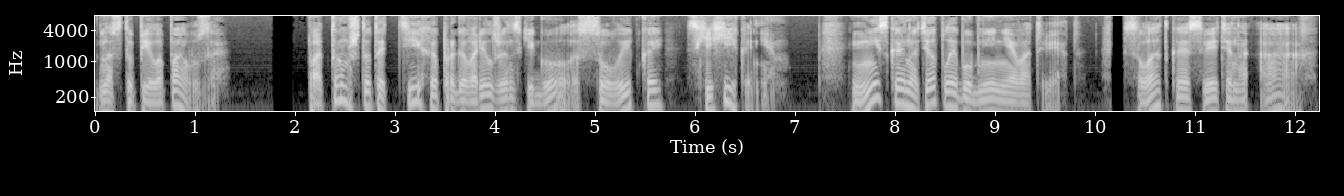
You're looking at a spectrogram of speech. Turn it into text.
Наступила пауза. Потом что-то тихо проговорил женский голос с улыбкой, с хихиканьем. Низкое, но теплое бубнение в ответ. Сладкая Светина «Ах»,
